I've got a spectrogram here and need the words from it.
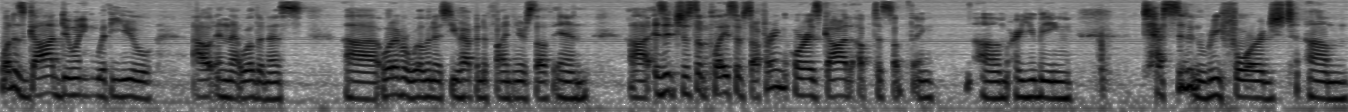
What is God doing with you out in that wilderness? Uh, whatever wilderness you happen to find yourself in. Uh, is it just a place of suffering, or is God up to something? Um, are you being tested and reforged. Um,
